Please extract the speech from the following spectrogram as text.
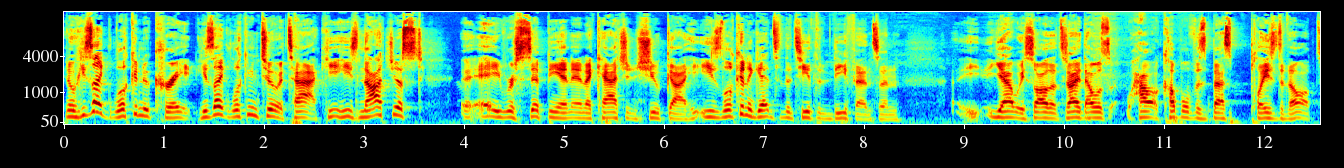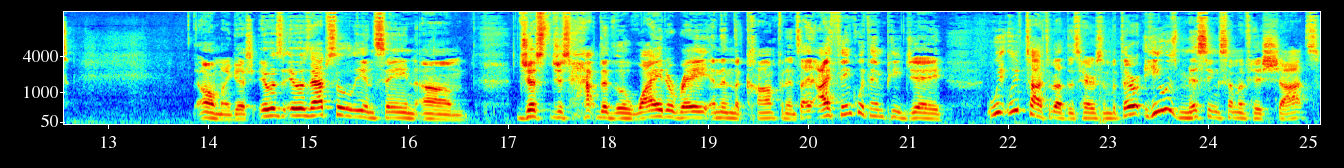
you know, he's like looking to create. He's like looking to attack. He, he's not just a recipient and a catch and shoot guy. He's looking to get into the teeth of the defense, and yeah, we saw that tonight. That was how a couple of his best plays developed. Oh my gosh, it was it was absolutely insane. Um, just just how, the, the wide array and then the confidence. I, I think with MPJ, we we've talked about this Harrison, but there he was missing some of his shots.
